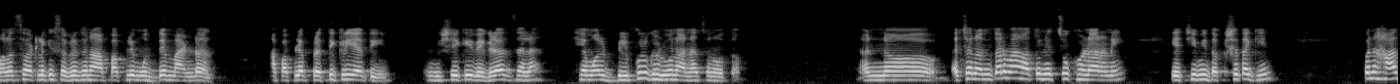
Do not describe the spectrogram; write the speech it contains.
मला असं वाटलं की सगळेजण आपापले मुद्दे मांडल आपापल्या प्रतिक्रिया देईन. विषय काही वेगळाच झाला. हे मला बिलकुल घडवून आणायचं नव्हतं. आणि याच्यानंतर माझ्या हातून हे चूक होणार नाही याची मी दक्षता घेईन. पण हात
